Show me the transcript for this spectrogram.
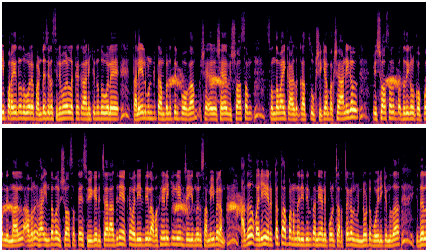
ഈ പറയുന്നത് പോലെ പണ്ട് ചില സിനിമകളിലൊക്കെ കാണിക്കുന്നത് പോലെ തലയിൽ മുണ്ടിട്ട് അമ്പലത്തിൽ പോകാം. വിശ്വാസം സ്വന്തമായി സൂക്ഷിക്കാം. പക്ഷേ അണികൾ വിശ്വാസ പദ്ധതികൾക്കൊപ്പം നിന്നാൽ അവർ ഹൈന്ദവ വിശ്വാസത്തെ സ്വീകരിച്ചാൽ അതിനെയൊക്കെ വലിയ രീതിയിൽ അവഹേളിക്കുകയും ചെയ്യുന്ന ഒരു സമീപനം. അത് വലിയ ഇരട്ടത്താപ്പാണെന്ന രീതിയിൽ തന്നെയാണ് ഇപ്പോൾ ചർച്ചകൾ മുന്നോട്ട് പോയിരിക്കുന്നത്. ഇതിൽ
